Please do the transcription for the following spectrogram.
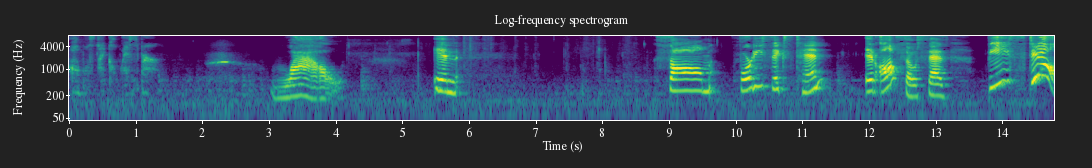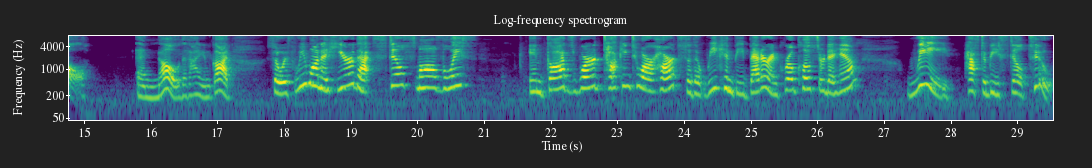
almost like a whisper. Wow. In Psalm 46:10, it also says, Be still and know that I am God. So if we want to hear that still small voice in God's word talking to our hearts so that we can be better and grow closer to Him, we have to be still too.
